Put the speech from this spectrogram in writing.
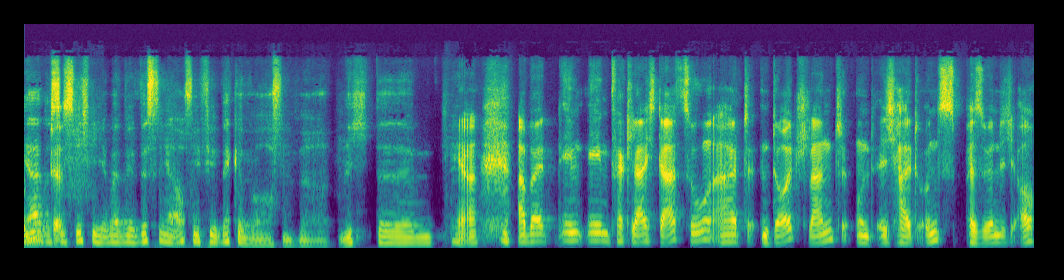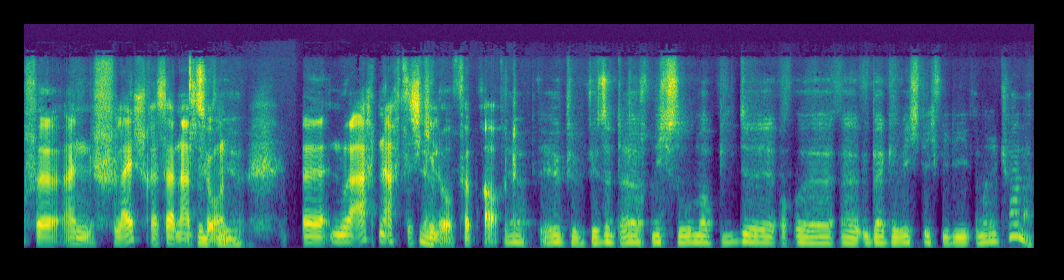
Ja, das ist richtig, aber wir wissen ja auch, wie viel weggeworfen wird. Nicht? Ähm, Ja, aber im, im Vergleich dazu hat Deutschland und ich halte uns persönlich auch für eine Fleischfressernation äh, nur 88 Ja. Kilo verbraucht. wir, ja, wir sind auch nicht so morbide äh, äh, übergewichtig wie die Amerikaner.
